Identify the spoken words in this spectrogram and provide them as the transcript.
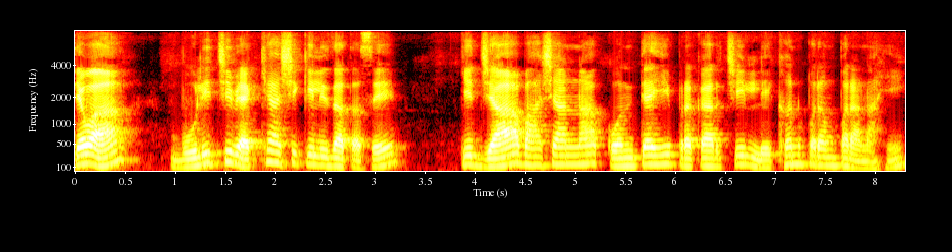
तेव्हा बोलीची व्याख्या अशी केली जात असे की ज्या भाषांना कोणत्याही प्रकारची लेखन परंपरा नाही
